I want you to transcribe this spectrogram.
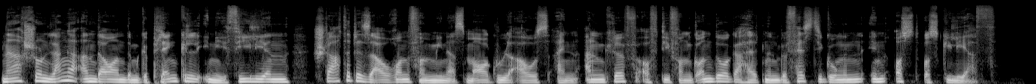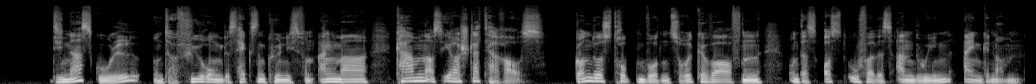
Nach schon lange andauerndem Geplänkel in Ithilien startete Sauron von Minas Morgul aus einen Angriff auf die von Gondor gehaltenen Befestigungen in Ost-Osgiliath. Die Nazgul, unter Führung des Hexenkönigs von Angmar, kamen aus ihrer Stadt heraus. Gondors Truppen wurden zurückgeworfen und das Ostufer des Anduin eingenommen.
